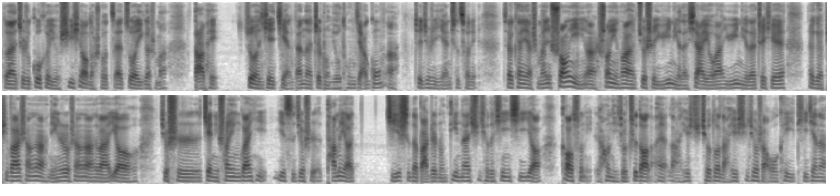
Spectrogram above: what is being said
对吧？就是顾客有需要的时候再做一个什么搭配。做一些简单的这种流通加工啊，这就是延迟策略。再看一下什么双赢啊？双赢的话就是与你的下游啊，与你的这些那个批发商啊、零售商啊，对吧？要就是建立双赢关系，意思就是他们要及时的把这种订单需求的信息要告诉你，然后你就知道了，哎，哪些需求多，哪些需求少，我可以提前呢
